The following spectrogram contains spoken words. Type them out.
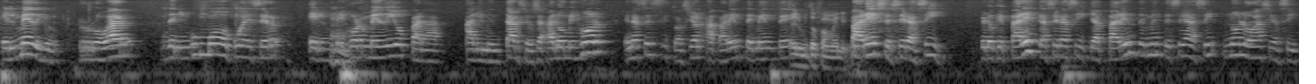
el medio, robar, de ningún modo puede ser el mejor medio para alimentarse. O sea, a lo mejor en esa situación aparentemente El hurto famélico. parece ser así, pero que parezca ser así, que aparentemente sea así, no lo hace así.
